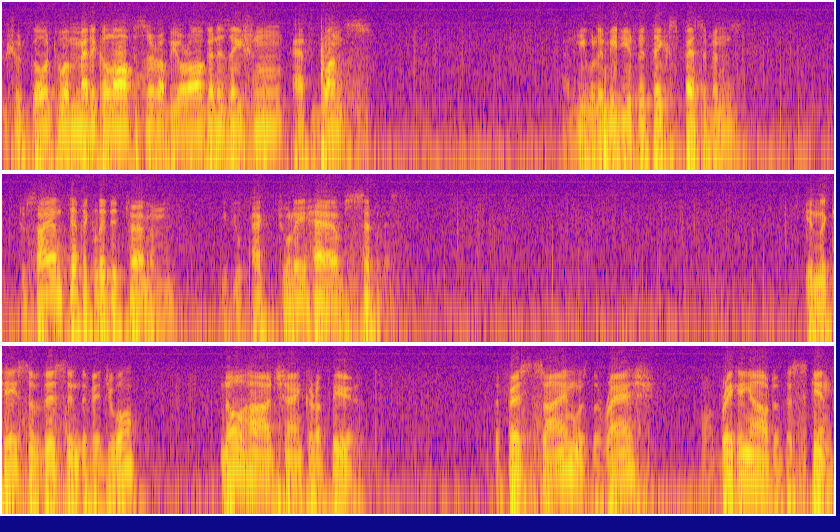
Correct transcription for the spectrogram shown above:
you should go to a medical officer of your organization at once. And he will immediately take specimens to scientifically determine if you actually have syphilis. In the case of this individual, no hard chancre appeared. The first sign was the rash or breaking out of the skin.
